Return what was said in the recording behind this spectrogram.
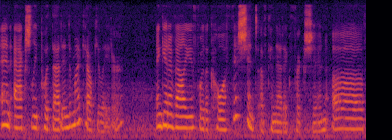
And actually put that into my calculator and get a value for the coefficient of kinetic friction of,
